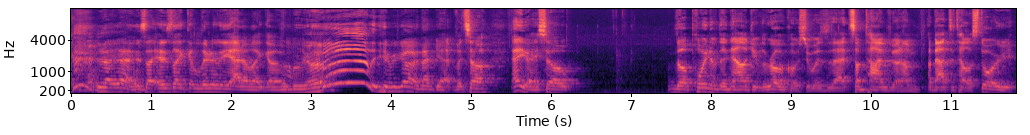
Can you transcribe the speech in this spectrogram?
god. yeah, yeah. It's like it's like literally out of like a movie. Here we go, and then yeah. But so anyway, so the point of the analogy of the roller coaster was that sometimes when I'm about to tell a story,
